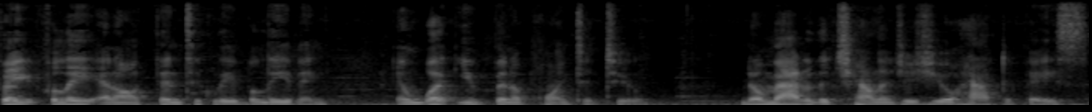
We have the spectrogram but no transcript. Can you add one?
faithfully and authentically believing in what you've been appointed to. No matter the challenges you'll have to face,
